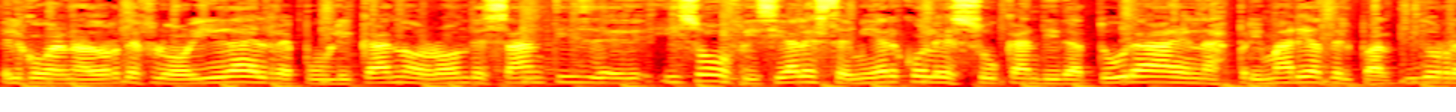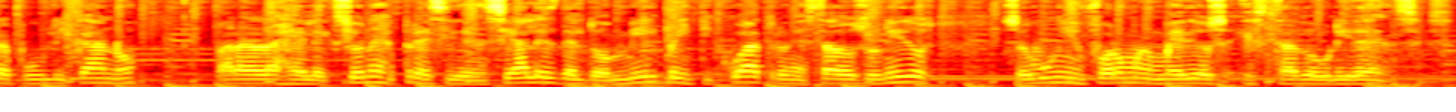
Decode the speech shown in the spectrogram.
El gobernador de Florida, el republicano Ron DeSantis, eh, hizo oficial este miércoles su candidatura en las primarias del Partido Republicano para las elecciones presidenciales del 2024 en Estados Unidos, según informan medios estadounidenses.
